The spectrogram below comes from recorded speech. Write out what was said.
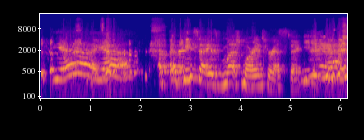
Yeah yeah. A, a then, pizza is much more interesting. Yeah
